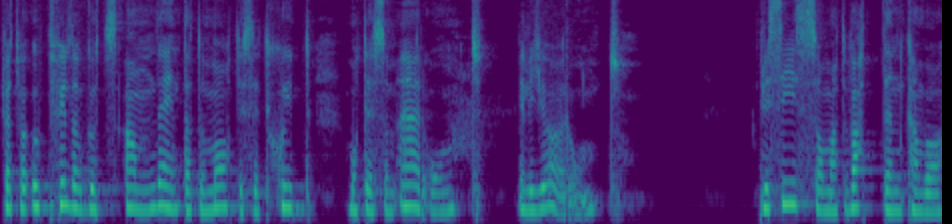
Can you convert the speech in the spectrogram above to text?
För att vara uppfylld av Guds ande är inte automatiskt ett skydd mot det som är ont eller gör ont. Precis som att vatten kan vara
